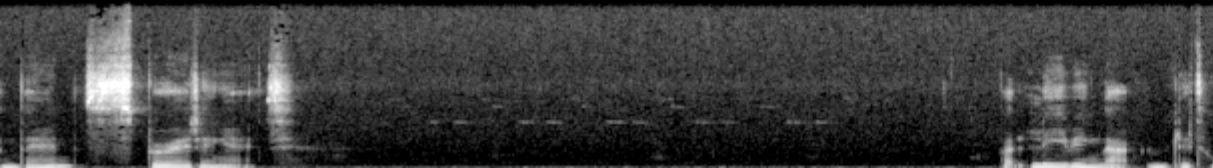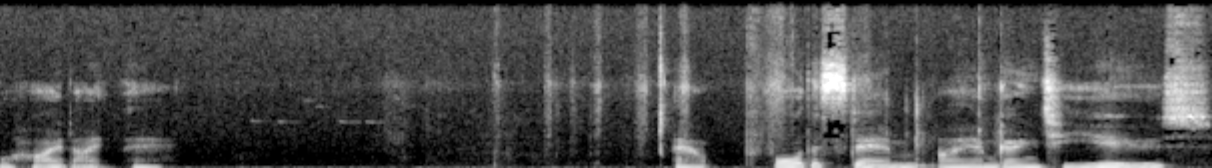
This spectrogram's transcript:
and then spreading it. But leaving that little highlight there. Now for the stem I am going to use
